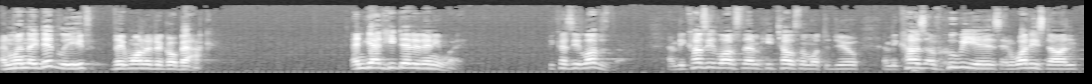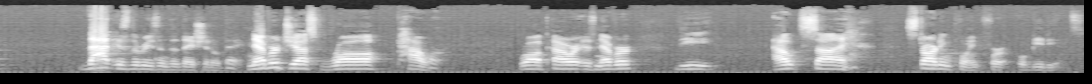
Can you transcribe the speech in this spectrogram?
And when they did leave, they wanted to go back. And yet he did it anyway. Because he loves them. And because he loves them, he tells them what to do. And because of who he is and what he's done, that is the reason that they should obey. Never just raw power. Raw power is never the outside starting point for obedience.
